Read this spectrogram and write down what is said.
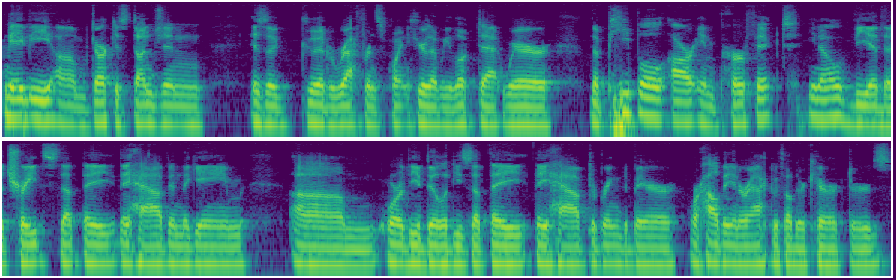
maybe um, Darkest Dungeon is a good reference point here that we looked at where the people are imperfect, you know, via the traits that they, they have in the game um, or the abilities that they they have to bring to bear, or how they interact with other characters.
